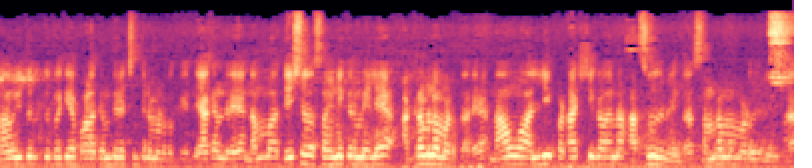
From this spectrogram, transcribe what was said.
ನಾವು ಇದ್ರದ್ದು ಬಗ್ಗೆ ಬಹಳ ಗಂಭೀರ ಚಿಂತನೆ ಮಾಡಬೇಕು ಯಾಕಂದ್ರೆ ನಮ್ಮ ದೇಶದ ಸೈನಿಕರ ಮೇಲೆ ಆಕ್ರಮಣ ಮಾಡ್ತಾರೆ. ನಾವು ಅಲ್ಲಿ ಪಟಾಕ್ಷಿಗಳನ್ನ ಹಾರಿಸೋದ್ರಿಂದ, ಸಂಭ್ರಮ ಮಾಡೋದ್ರಿಂದ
